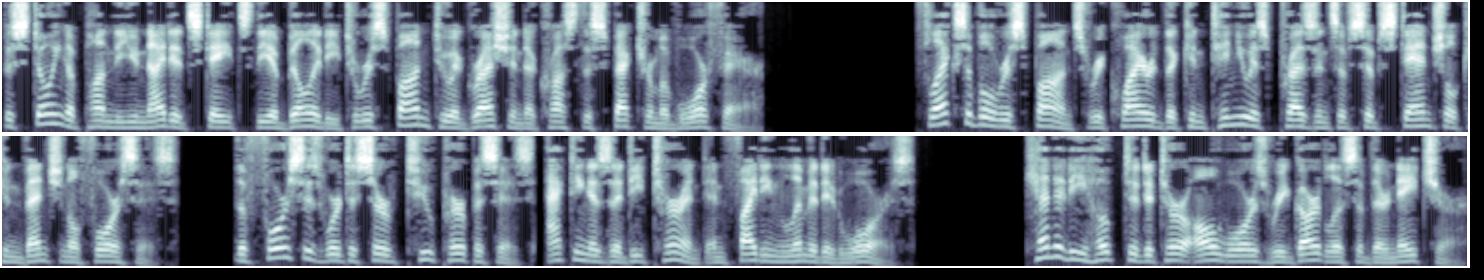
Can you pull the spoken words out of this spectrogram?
bestowing upon the United States the ability to respond to aggression across the spectrum of warfare. Flexible response required the continuous presence of substantial conventional forces. The forces were to serve two purposes, acting as a deterrent and fighting limited wars. Kennedy hoped to deter all wars regardless of their nature.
